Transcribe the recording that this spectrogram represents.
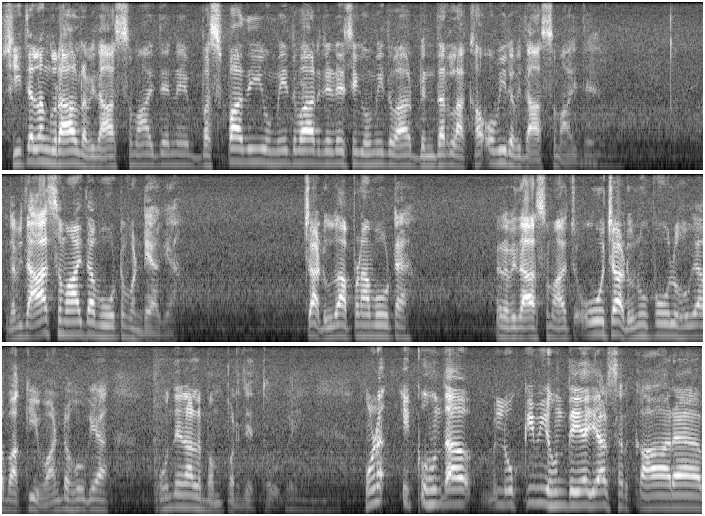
ਸ਼ੀਤਲ ਅੰਗੁਰਾਲ ਰਵਿਦਾਸ ਸਮਾਜ ਦੇ ਨੇ। ਬਸਪਾ ਦੀ ਉਮੀਦਵਾਰ ਜਿਹੜੇ ਸੀ ਉਮੀਦਵਾਰ ਬਿੰਦਰ ਲਾਖਾ, ਉਹ ਵੀ ਰਵਿਦਾਸ ਸਮਾਜ ਦੇ। ਰਵਿਦਾਸ ਸਮਾਜ ਦਾ ਵੋਟ ਵੰਡਿਆ ਗਿਆ। ਝਾੜੂ ਦਾ ਆਪਣਾ ਵੋਟ ਹੈ। ਰਵਿਦਾਸ ਸਮਾਜ 'ਚ ਉਹ ਝਾੜੂ ਨੂੰ ਪੋਲ ਹੋ ਗਿਆ, ਬਾਕੀ ਵੰਡ ਹੋ ਗਿਆ। ਉਹਦੇ ਨਾਲ ਬੰਪਰ ਜਿੱਤ ਹੋ ਗਈ। ਹੁਣ ਇੱਕ ਹੁੰਦਾ, ਲੋਕੀ ਵੀ ਹੁੰਦੇ ਆ, ਯਾਰ ਸਰਕਾਰ ਹੈ,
